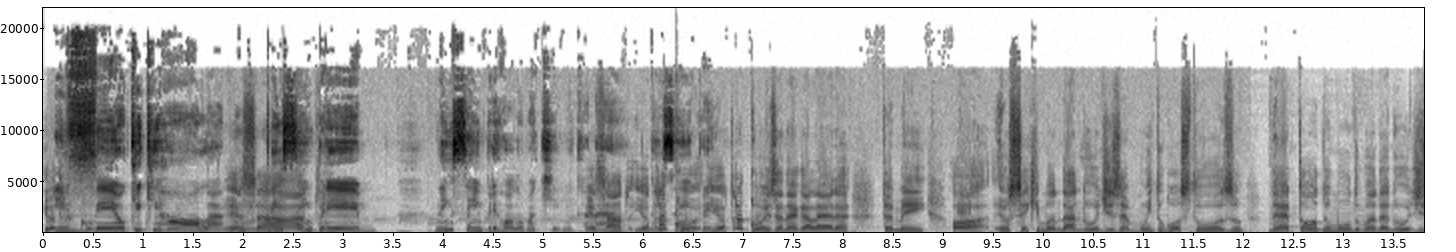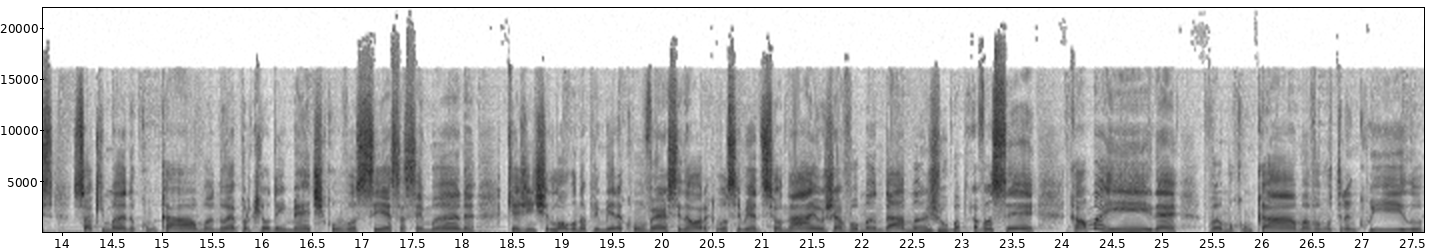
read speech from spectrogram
E co- ver o que que rola. Não- Exato. Nem sempre. Nem sempre rola uma química, né? Exato. E outra, co- e outra coisa, né, galera? Também, ó, eu sei que mandar nudes é muito gostoso, né? Todo mundo manda nudes, só que, mano, com calma. Não é porque eu dei match com você essa semana que a gente logo na primeira conversa e na hora que você me adicionar, eu já vou mandar a manjuba pra você. Calma aí, né? Vamos com calma, vamos tranquilo,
